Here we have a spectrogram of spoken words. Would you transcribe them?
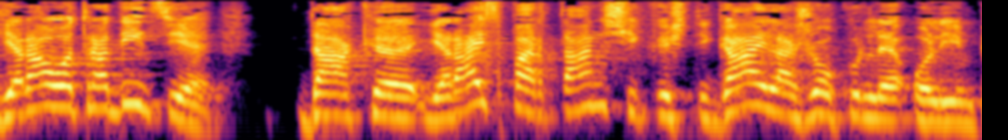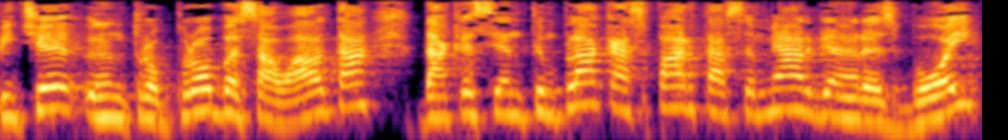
era o tradiție. Dacă erai spartan și câștigai la Jocurile Olimpice, într-o probă sau alta, dacă se întâmpla ca Sparta să meargă în război,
